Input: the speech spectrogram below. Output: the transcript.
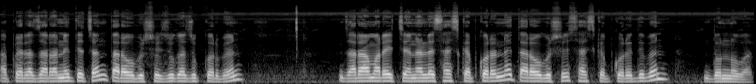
আপনারা যারা নিতে চান তারা অবশ্যই যোগাযোগ করবেন। যারা আমার এই চ্যানেলে সাবস্ক্রাইব করেন নাই তারা অবশ্যই সাবস্ক্রাইব করে দেবেন। ধন্যবাদ।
